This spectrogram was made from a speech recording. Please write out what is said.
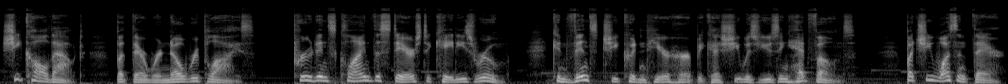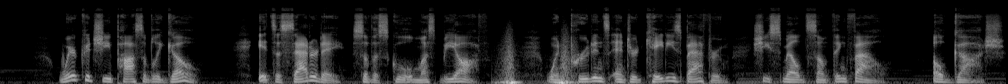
She called out, but there were no replies. Prudence climbed the stairs to Katie's room, convinced she couldn't hear her because she was using headphones. But she wasn't there. Where could she possibly go? It's a Saturday, so the school must be off. When Prudence entered Katie's bathroom, she smelled something foul. Oh gosh,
